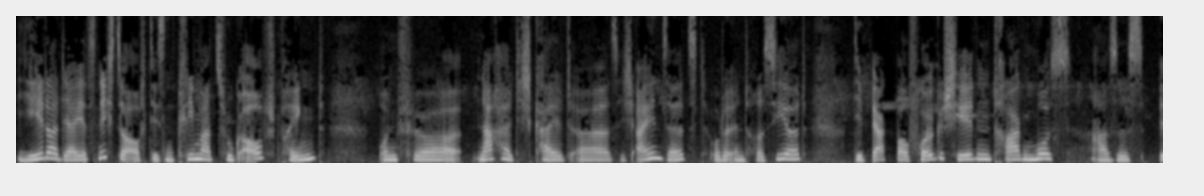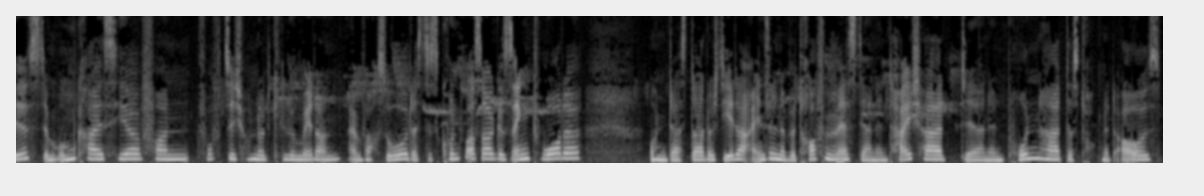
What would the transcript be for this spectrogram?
jeder, der jetzt nicht so auf diesen Klimazug aufspringt, und für Nachhaltigkeit äh, sich einsetzt oder interessiert, die Bergbaufolgeschäden tragen muss. Also es ist im Umkreis hier von 50, 100 Kilometern einfach so, dass das Grundwasser gesenkt wurde und dass dadurch jeder Einzelne betroffen ist, der einen Teich hat, der einen Brunnen hat, das trocknet aus.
